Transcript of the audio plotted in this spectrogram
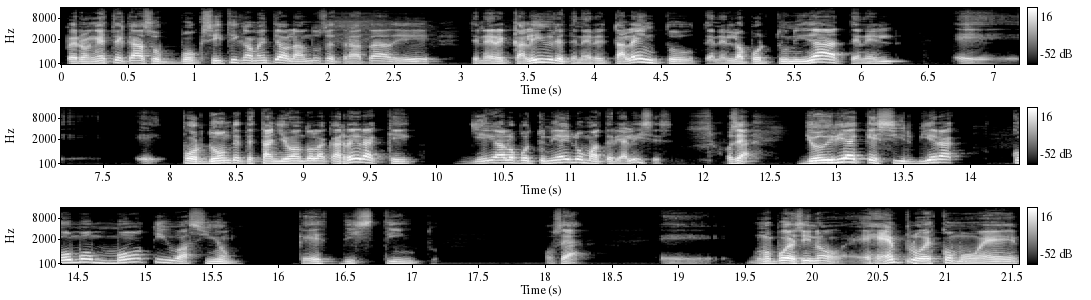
pero en este caso, boxísticamente hablando, se trata de tener el calibre, tener el talento, tener la oportunidad, tener eh, eh, por dónde te están llevando la carrera, que llegue a la oportunidad y lo materialices. O sea, yo diría que sirviera como motivación, que es distinto. O sea, eh, uno puede decir, no, ejemplo es como es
